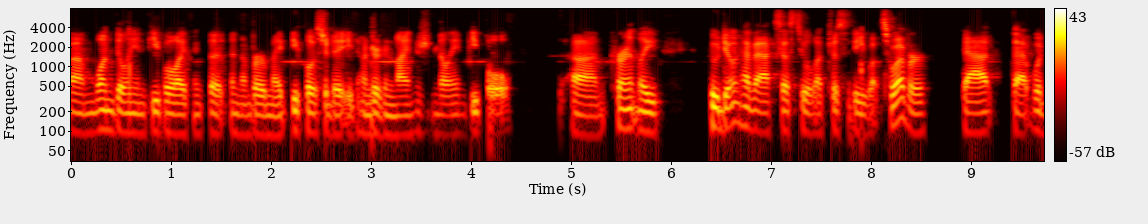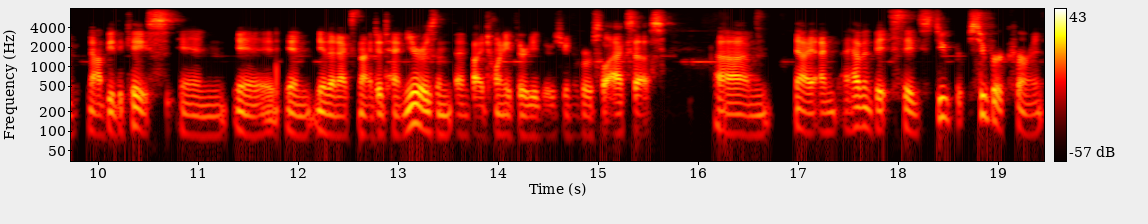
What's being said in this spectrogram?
um, 1 billion people. I think that the number might be closer to 800 and 900 million people um, currently who don't have access to electricity whatsoever. That that would not be the case in in, in, the next nine to 10 years. And, and by 2030, there's universal access. Um, I, I haven't stayed super, super current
